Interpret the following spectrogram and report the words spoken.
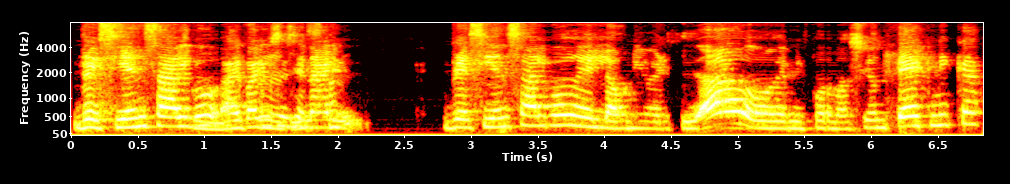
Recién salgo, hay varios escenarios. Recién salgo de la universidad o de mi formación técnica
